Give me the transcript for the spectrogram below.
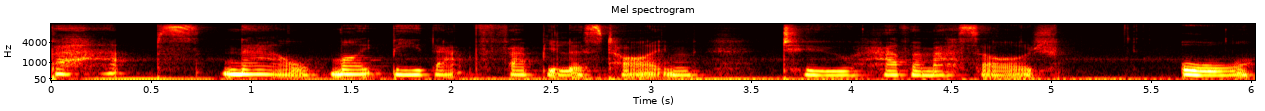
perhaps now might be that fabulous time to have a massage, or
